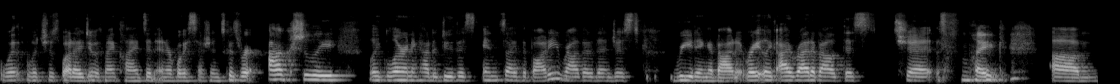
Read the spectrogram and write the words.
with, which is what I do with my clients in inner voice sessions, because we're actually like learning how to do this inside the body rather than just reading about it, right? Like I read about this shit like um,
